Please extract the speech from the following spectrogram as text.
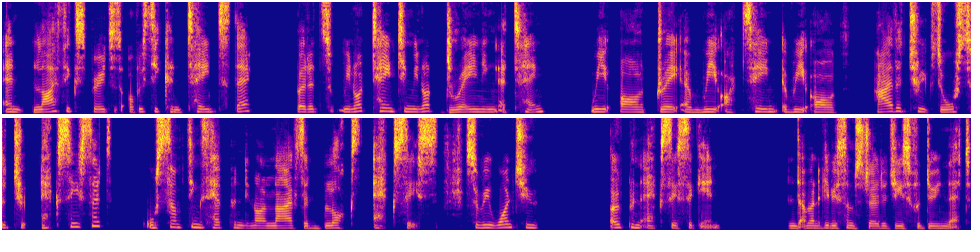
And life experiences obviously contains that, but it's, we're not tainting, we're not draining a tank we are dra- we are tamed, we are either too exhausted to access it or something's happened in our lives that blocks access. So we want to open access again. And I'm going to give you some strategies for doing that,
